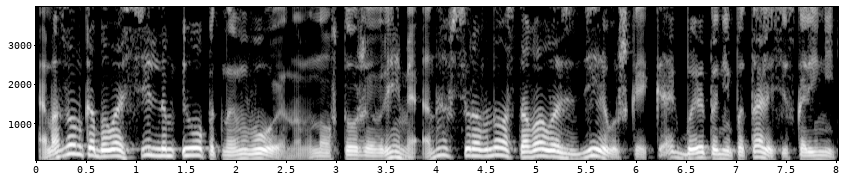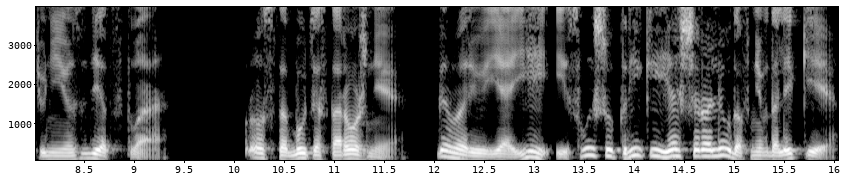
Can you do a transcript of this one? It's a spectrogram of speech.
Амазонка была сильным и опытным воином, но в то же время она все равно оставалась девушкой, как бы это ни пытались искоренить у нее с детства. «Просто будь осторожнее», Говорю я ей и слышу крики ящеролюдов невдалеке.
